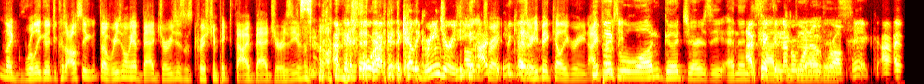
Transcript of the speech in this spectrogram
like really good because obviously the reason why we had bad jerseys was Christian picked five bad jerseys. I picked four. I picked the Kelly Green jersey. Oh, that's I right. picked the He That's right. He picked Kelly Green. He I picked personally, one good jersey and then I picked the number one overall this. pick. I picked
